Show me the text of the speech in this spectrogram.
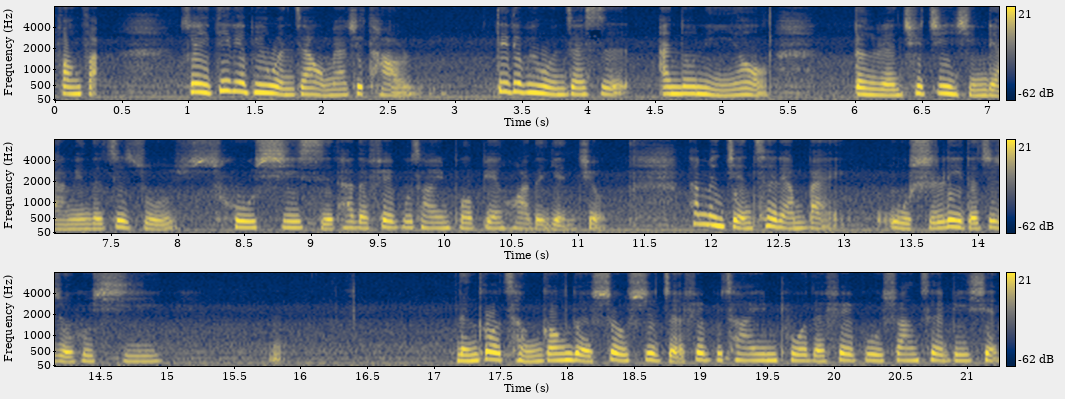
方法。所以第六篇文章我们要去讨，第六篇文章是安东尼奥等人去进行两年的自主呼吸时，他的肺部超音波变化的研究。他们检测两百五十例的自主呼吸能够成功的受试者肺部超音波的肺部双侧 B 线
